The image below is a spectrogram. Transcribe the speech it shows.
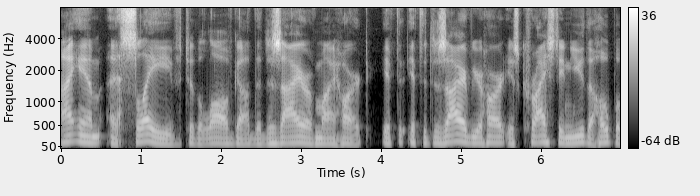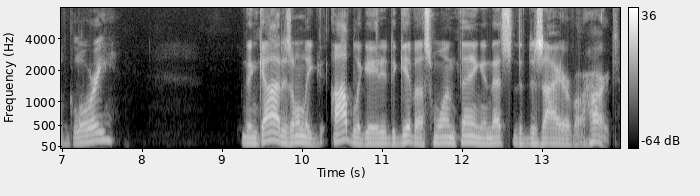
I am a slave to the law of God, the desire of my heart. If, if the desire of your heart is Christ in you, the hope of glory, then God is only obligated to give us one thing, and that's the desire of our heart.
